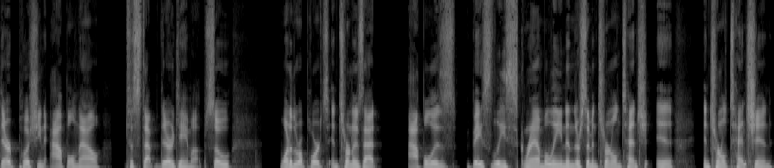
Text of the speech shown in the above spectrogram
they're pushing Apple now to step their game up. So, one of the reports internally is that Apple is basically scrambling and there's some internal tension eh, internal tension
